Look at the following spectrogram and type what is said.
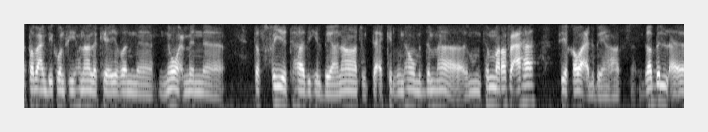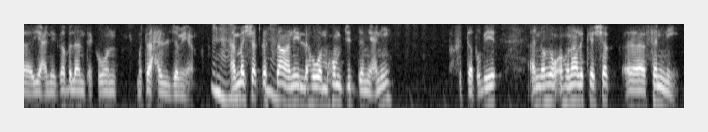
طبعا بيكون في هنالك أيضا نوع من تصفية هذه البيانات والتأكد منها ومن ثم من ثم رفعها في قواعد البيانات قبل يعني قبل أن تكون متاحة للجميع. نعم. أما الشق نعم. الثاني اللي هو مهم جدا يعني في التطبيق أنه هنالك شق آه، فني آه،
